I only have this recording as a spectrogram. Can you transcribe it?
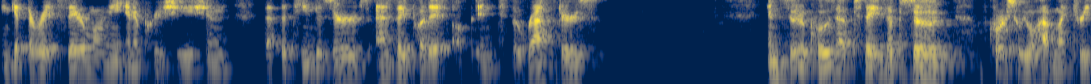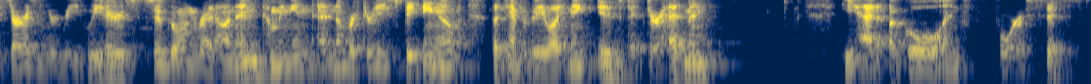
and get the right ceremony and appreciation that the team deserves as they put it up into the rafters. And so to close out today's episode, of course, we will have my three stars and your league leaders. So going right on in, coming in at number three, speaking of the Tampa Bay Lightning, is Victor Hedman. He had a goal and four assists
